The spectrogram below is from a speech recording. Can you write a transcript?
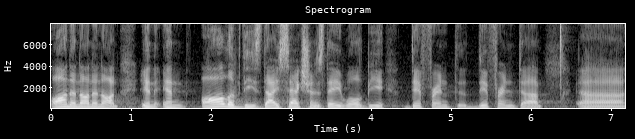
on and on and on. In and all of these dissections, they will be different different. Uh, uh,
